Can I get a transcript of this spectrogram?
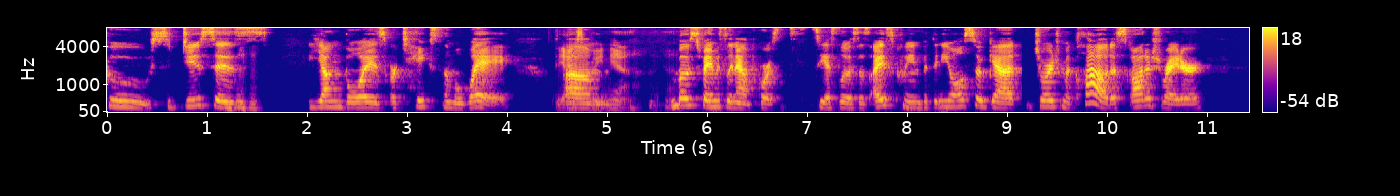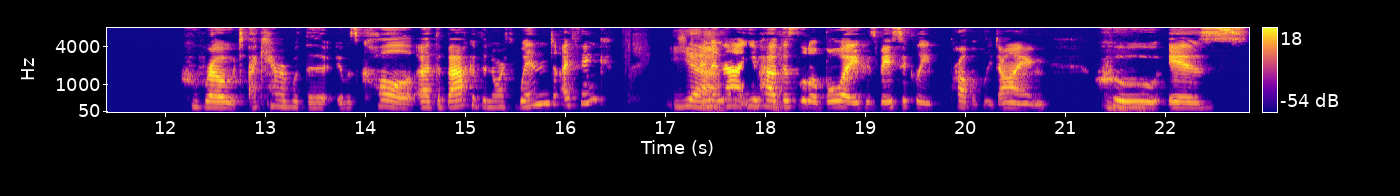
who seduces young boys or takes them away the ice um, queen yeah. yeah most famously now of course cs lewis's ice queen but then you also get george macleod a scottish writer who wrote i can't remember what the it was called at the back of the north wind i think yeah and in that you have yeah. this little boy who's basically probably dying Mm-hmm. who is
